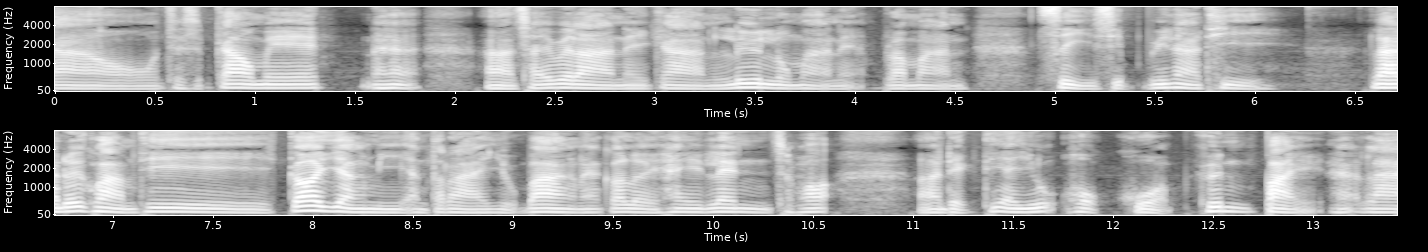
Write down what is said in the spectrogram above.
ยาว 79 เมตรนะฮะใช้เวลาในการลื่นลงมาเนี่ยประมาณ 40 วินาที และด้วยความที่ก็ยังมีอันตรายอยู่บ้างนะก็เลยให้เล่นเฉพาะเด็กที่อายุ 6 ขวบขึ้นไปนะและ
